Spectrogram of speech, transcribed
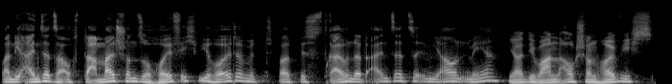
Waren die Einsätze auch damals schon so häufig wie heute mit bis 300 Einsätze im Jahr und mehr? Ja, die waren auch schon häufig.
